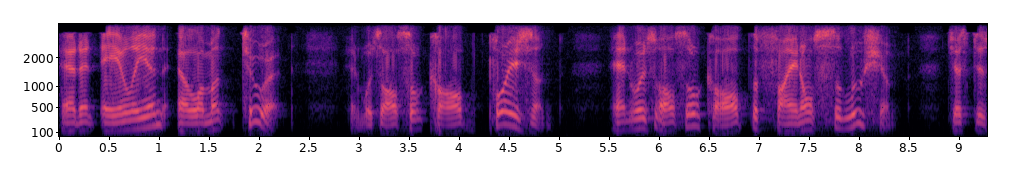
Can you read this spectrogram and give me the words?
had an alien element to it and was also called poison and was also called the final solution, just as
